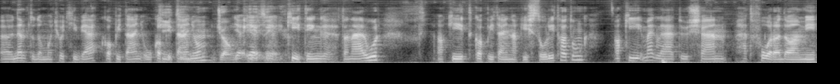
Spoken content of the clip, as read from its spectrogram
Ö, nem tudom, hogy hogy hívják, kapitány, ó kapitányom. Keating, John Keating. Keating tanár úr, akit kapitánynak is szólíthatunk, aki meglehetősen hát forradalmi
